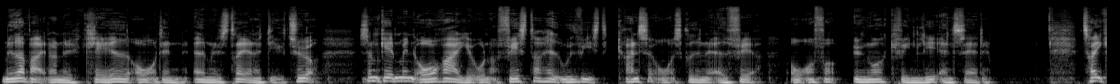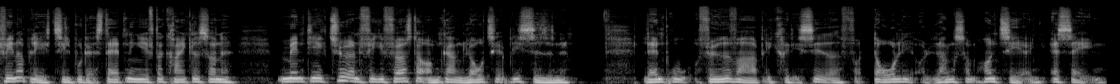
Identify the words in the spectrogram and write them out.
Medarbejderne klagede over den administrerende direktør, som gennem en årrække under fester havde udvist grænseoverskridende adfærd over for yngre kvindelige ansatte. Tre kvinder blev tilbudt erstatning efter krænkelserne, men direktøren fik i første omgang lov til at blive siddende. Landbrug og Fødevare blev kritiseret for dårlig og langsom håndtering af sagen.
